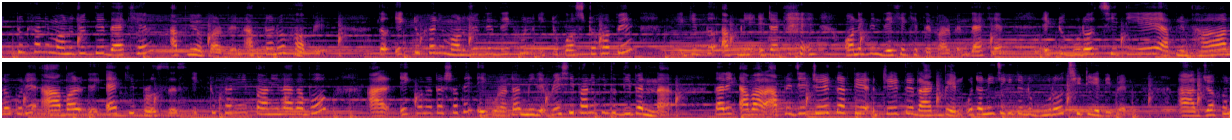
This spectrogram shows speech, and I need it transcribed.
একটুখানি মনোযোগ দিয়ে দেখেন, আপনিও পারবেন, আপনারও হবে। তো একটুখানি মনোযোগ দিয়ে দেখুন, একটু কষ্ট হবে, কিন্তু আপনি এটাকে অনেকদিন রেখে খেতে পারবেন। দেখেন, একটু গুঁড়ো ছিটিয়ে আপনি ভালো করে আবার একই প্রসেস একটুখানি পানি লাগাবো আর এই কোনাটার সাথে এই কোনাটা মিলে। বেশি পানি কিন্তু দিবেন না। তার আবার আপনি যে ট্রেটা ট্রেতে রাখবেন, ওটা নিচে কিন্তু একটু গুঁড়ো ছিটিয়ে দিবেন। আর যখন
